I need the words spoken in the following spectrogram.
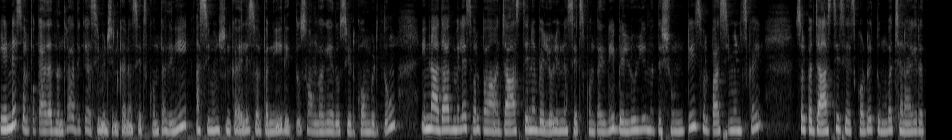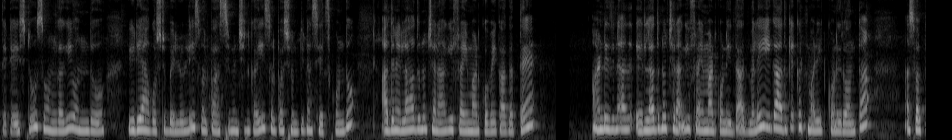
ಎಣ್ಣೆ ಸ್ವಲ್ಪ ಕಾದಾದ ನಂತರ ಅದಕ್ಕೆ ಹಸಿಮೆಣ್ಸಿನ್ಕಾಯಿನ ಸೇರಿಸ್ಕೊತಾ ಇದ್ದೀನಿ ಹಸಿಮೆಣ್ಸಿನ್ಕಾಯಲ್ಲಿ ಸ್ವಲ್ಪ ನೀರಿತ್ತು ಸೊ ಹಂಗಾಗಿ ಅದು ಸಿಡ್ಕೊಂಡ್ಬಿಡ್ತು. ಇನ್ನು ಅದಾದಮೇಲೆ ಸ್ವಲ್ಪ ಜಾಸ್ತಿನೇ ಬೆಳ್ಳುಳ್ಳಿನ ಸೇರಿಸ್ಕೊತಾ ಇದ್ದೀನಿ ಬೆಳ್ಳುಳ್ಳಿ ಮತ್ತು ಶುಂಠಿ, ಸ್ವಲ್ಪ ಹಸಿಮೆಣ್ಸಿನ್ಕಾಯಿ ಸ್ವಲ್ಪ ಜಾಸ್ತಿ ಸೇರಿಸ್ಕೊಂಡ್ರೆ ತುಂಬ ಚೆನ್ನಾಗಿರುತ್ತೆ ಟೇಸ್ಟು ಸೊ ಹಂಗಾಗಿ ಒಂದು ಇಡಿ ಆಗೋಷ್ಟು ಬೆಳ್ಳುಳ್ಳಿ, ಸ್ವಲ್ಪ ಹಸಿಮೆಣ್ಸಿನ್ಕಾಯಿ ಸ್ವಲ್ಪ ಶುಂಠಿನ ಸೇರಿಸ್ಕೊಂಡು ಅದನ್ನೆಲ್ಲದನ್ನು ಚೆನ್ನಾಗಿ ಫ್ರೈ ಮಾಡ್ಕೋಬೇಕಾಗತ್ತೆ. ಆ್ಯಂಡ್ ಇದನ್ನ ಎಲ್ಲದನ್ನು ಚೆನ್ನಾಗಿ ಫ್ರೈ ಮಾಡ್ಕೊಂಡಿದ್ದಾದಮೇಲೆ ಈಗ ಅದಕ್ಕೆ ಕಟ್ ಮಾಡಿ ಇಟ್ಕೊಂಡಿರೋಂಥ ಸ್ವಲ್ಪ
